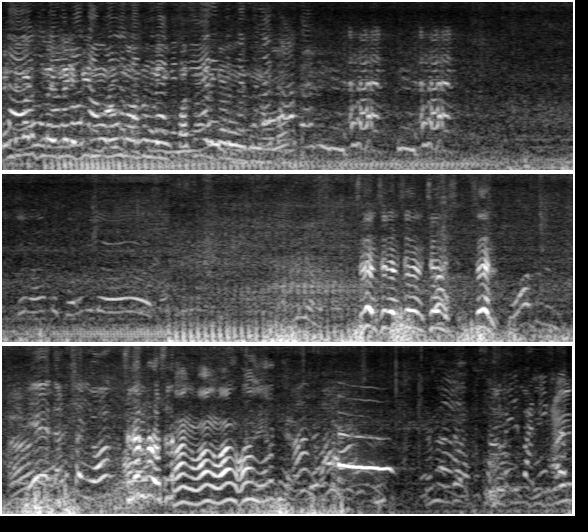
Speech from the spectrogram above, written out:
ரெண்டு காலத்துல இல்லை எப்படி இன்னொரு ரூம் வரணும் நீங்கள் பசங்க இருக்கானுங்க இருக்குங்க சுதன் சுதன் சுதன் சுதன் சுதன் சுதன் ப்ரோ சுதன் வாங்க வாங்க வாங்க வாங்க இறக்குங்க அது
